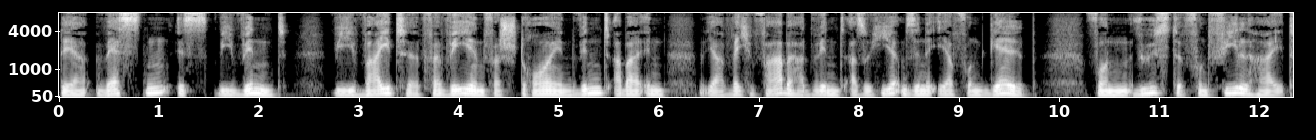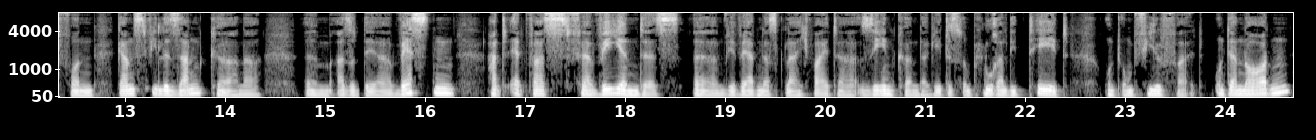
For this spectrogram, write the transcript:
Der Westen ist wie Wind, wie Weite, verwehen, verstreuen, Wind aber in, ja, welche Farbe hat Wind? Also hier im Sinne eher von Gelb, von Wüste, von Vielheit, von ganz viele Sandkörner. Ähm, also der Westen hat etwas Verwehendes. Äh, wir werden das gleich weiter sehen können. Da geht es um Pluralität und um Vielfalt. Und der Norden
